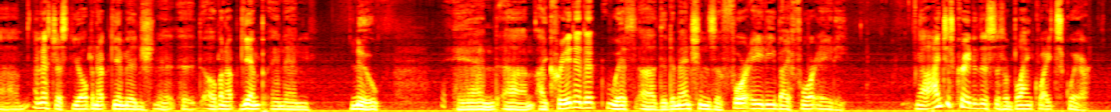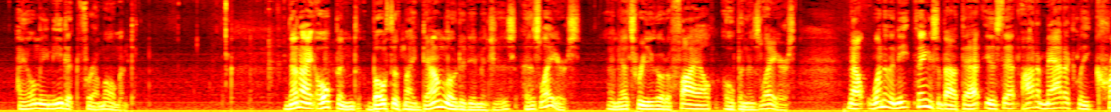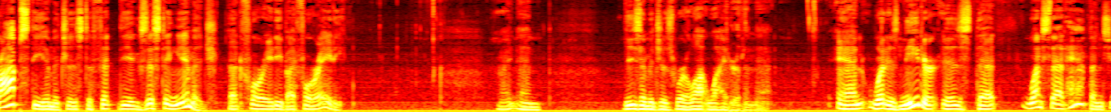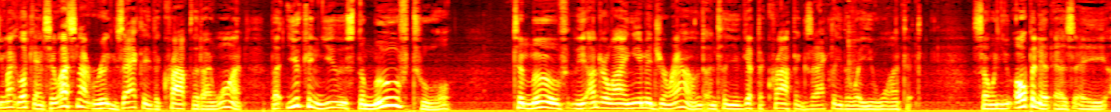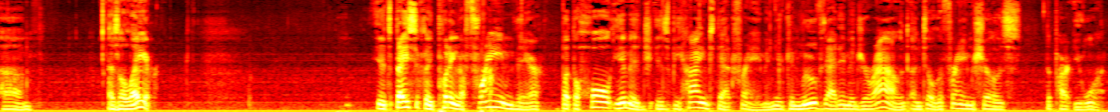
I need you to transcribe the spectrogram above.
um, and that's just you open up GIMP, uh, uh, open up GIMP, and then new. And um, I created it with uh, the dimensions of 480 by 480. Now, I just created this as a blank white square. I only need it for a moment. Then I opened both of my downloaded images as layers, and that's where you go to File, Open as Layers. Now, one of the neat things about that is that automatically crops the images to fit the existing image at 480 by 480. Right? And these images were a lot wider than that. And what is neater is that once that happens, you might look at it and say, well, that's not re- exactly the crop that I want. But you can use the move tool to move the underlying image around until you get the crop exactly the way you want it. So when you open it as a um, as a layer, it's basically putting a frame there, but the whole image is behind that frame, and you can move that image around until the frame shows the part you want.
